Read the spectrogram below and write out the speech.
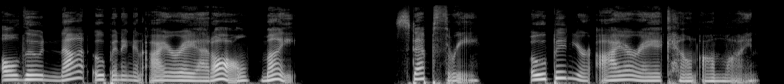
although not opening an IRA at all might. Step 3 Open your IRA account online.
